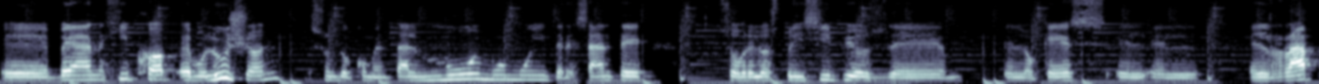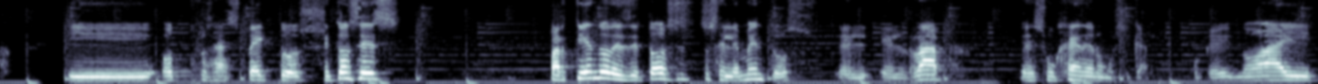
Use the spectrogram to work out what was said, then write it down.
eh, vean Hip Hop Evolution, es un documental muy, muy, muy interesante sobre los principios de, lo que es el, el, rap y otros aspectos. Entonces, partiendo desde todos estos elementos, el, el rap es un género musical, ¿ok? No hay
